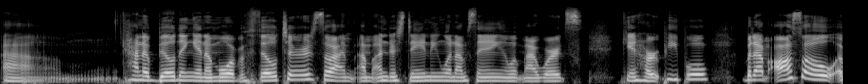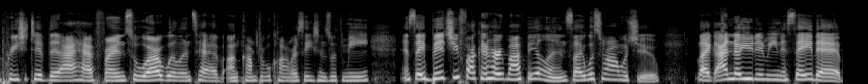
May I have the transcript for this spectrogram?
um, kind of building in a more of a filter. So I'm, I'm understanding what I'm saying and what my words can hurt people. But I'm also appreciative that I have friends who are willing to have uncomfortable conversations with me and say, bitch, you fucking hurt my feelings. Like, what's wrong with you? Like, I know you didn't mean to say that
